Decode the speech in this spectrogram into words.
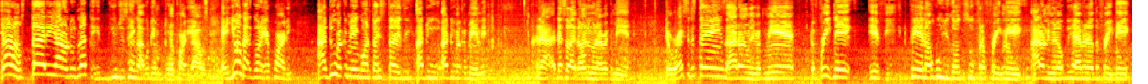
Y'all don't study. Y'all don't do nothing. You just hang out with them during party hours, and you don't got to go to their party. I do recommend going Thursday Thursday. I do. I do recommend it. That, that's like the only one I recommend. The rest of the things I don't really recommend. The Freaknik, iffy. Depending on who you go to for the Freaknik. I don't even know if we have another Freaknik.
